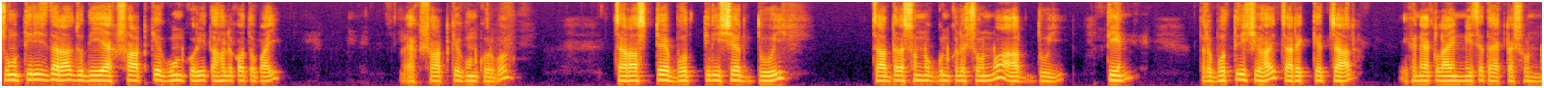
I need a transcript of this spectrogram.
চৌত্রিশ দ্বারা যদি একশো আটকে গুণ করি, তাহলে কত পাই? একশো আটকে গুণ করব। চার আষ্টে বত্রিশের দুই, চার দ্বারা শূন্য গুণ করলে শূন্য, আর দুই, তিন। তাহলে বত্রিশই হয়, চার এককে চার, এখানে এক লাইন নিচে তা একটা শূন্য।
